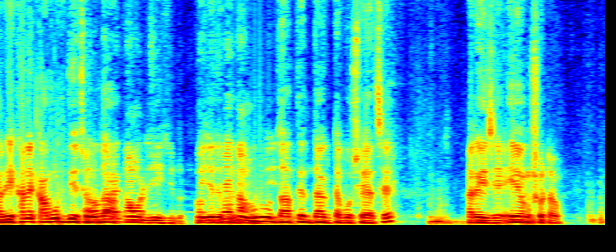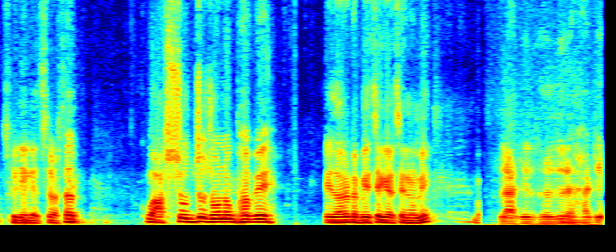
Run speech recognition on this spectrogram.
আর এখানে কামড় দিয়েছিল দাঁত। কামড় দিয়েছিল। এই যে দেখুন পুরো দাঁতের দাগটা বসে আছে। আর এই যে এই অংশটাও ছিঁড়ে গেছে অর্থাৎ খুব আশ্চর্যজনকভাবে এই দাদাটা বেঁচে গেছেন উনি। লাঠি ধরে ধরে হাঁটি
